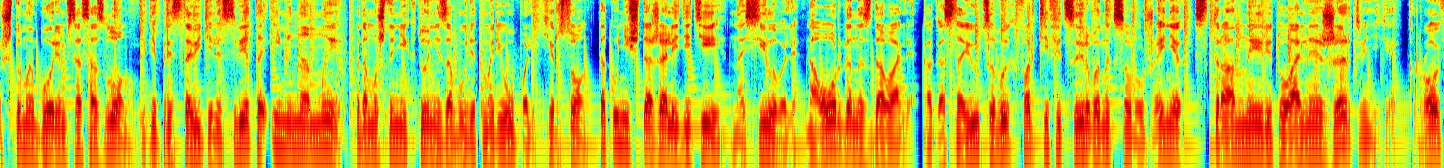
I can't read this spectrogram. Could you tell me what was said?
что мы боремся со злом, где представители света именно мы, потому что никто не забудет Мариуполь, Херсон, как уничтожали детей, насиловали, на органы сдавали, как остаются в их фортифицированных сооружениях странные ритуальные жертвенники, кровь,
